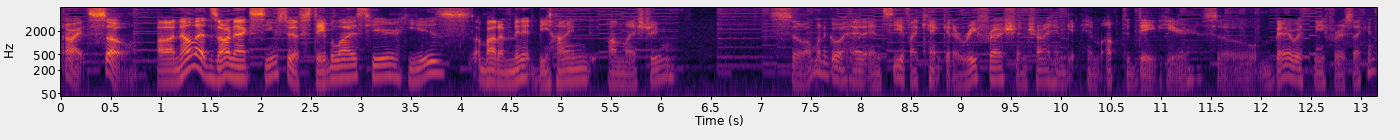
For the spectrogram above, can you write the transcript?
Alright, so, uh, now that Xarnax seems to have stabilized here, he is about a minute behind on my stream. So I'm gonna go ahead and see if I can't get a refresh and try and get him up to date here. So bear with me for a second.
